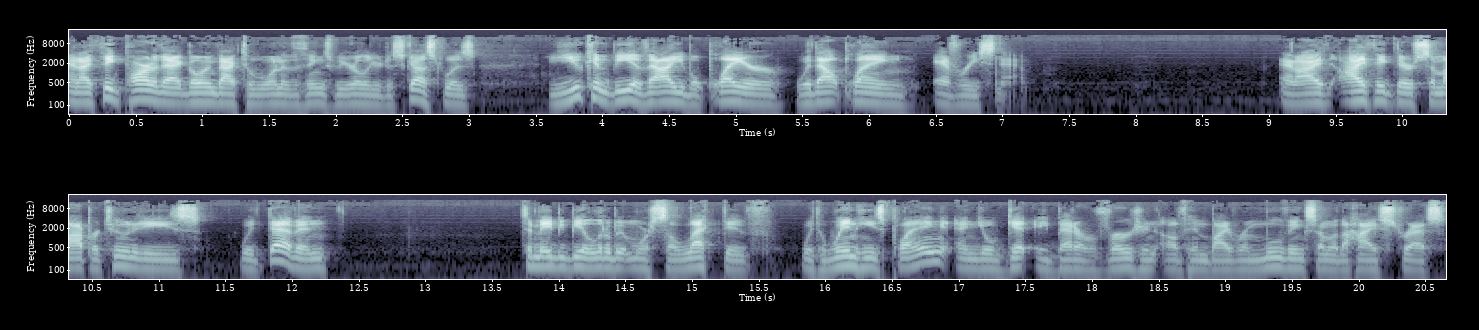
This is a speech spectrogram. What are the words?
And I think part of that going back to one of the things we earlier discussed was you can be a valuable player without playing every snap. And I, I think there's some opportunities with Devin to maybe be a little bit more selective with when he's playing, and you'll get a better version of him by removing some of the high stress.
